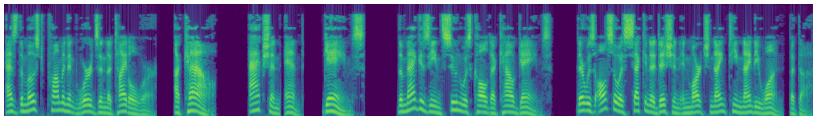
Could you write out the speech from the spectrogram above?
As the most prominent words in the title were, Ação, action and games, the magazine soon was called Ação Games. There was also a second edition in March 1991, but the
